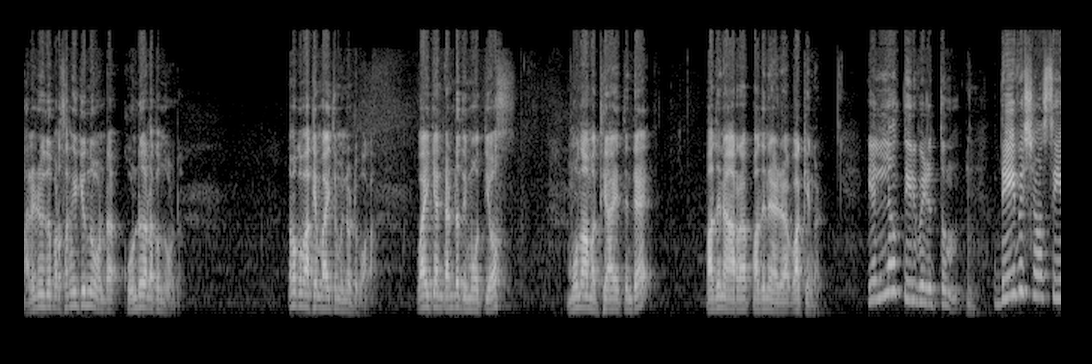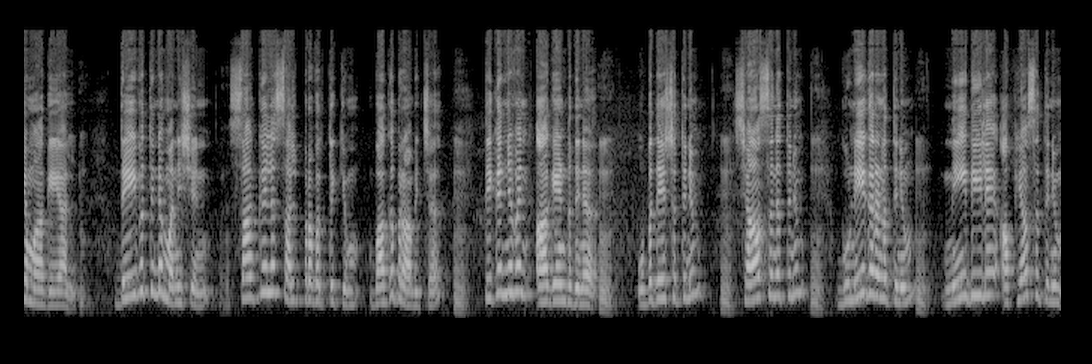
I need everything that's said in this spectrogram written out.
പലരും ഇത് പ്രസംഗിക്കുന്നുമുണ്ട് കൊണ്ടു നടക്കുന്നുമുണ്ട്. നമുക്ക് വാക്യം വായിച്ച് മുന്നോട്ട് പോകാം. വായിക്കാൻ രണ്ട് തിമോത്തിയോസ് മൂന്നാം അധ്യായത്തിന്റെ പതിനാറ് പതിനേഴ് വാക്യങ്ങൾ. എല്ലാ തിരുവഴുത്തും ദൈവശാസ്ത്രീയമാകയാൽ ദൈവത്തിന്റെ മനുഷ്യൻ സകല സൽപ്രവർത്തിക്കും വക പ്രാപിച്ച് തികഞ്ഞവൻ ആകേണ്ടതിന് ഉപദേശത്തിനും ശാസനത്തിനും ഗുണീകരണത്തിനും നീതിയിലെ അഭ്യാസത്തിനും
